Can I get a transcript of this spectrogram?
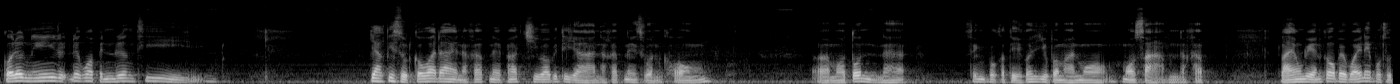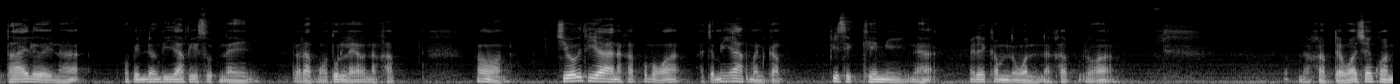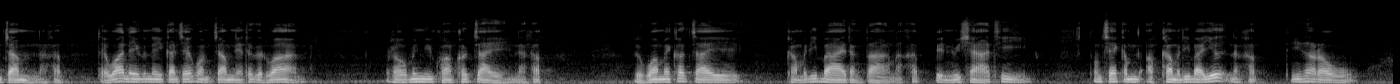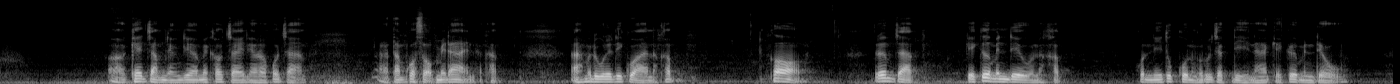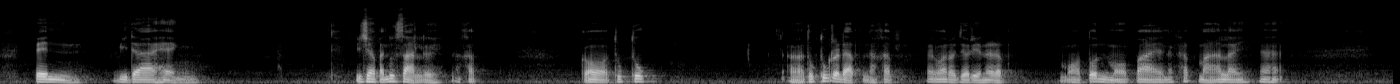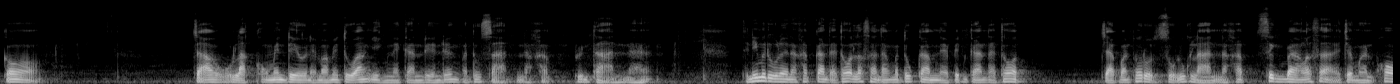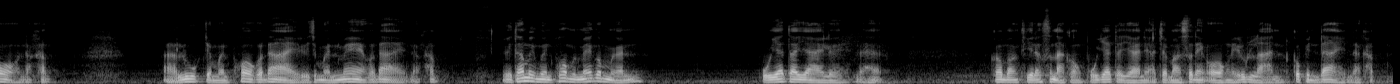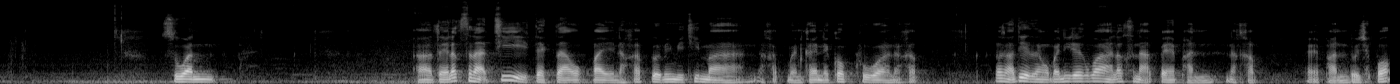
ก็เรื่องนี้เรียกว่าเป็นเรื่องที่ ยากที่สุดก็ว่าได้นะครับ ในภาคชีววิทยานะครับ ในส่วนของเอ่อมต้นนะฮะซึ่งปกติก็จะอยู่ประมาณมมสามนะครับ หลายโรงเรียนก็เอาไปไว้ในบทสุดท้ายเลยนะฮะ เพราเป็นเรื่องที่ยากที่สุดในระดับมต้นแล้วนะครับก็ชีววิทยานะครับก็บอกว่าอาจจะไม่ยากเหมือนกับฟิสิกส์เคมีนะฮะไม่ได้คำนวณนะครับหรือว่านะครับแต่ว่าใช้ความจำนะครับ แต่ว่าในในการใช้ความจำเนี่ยถ้าเกิดว่าเราไม่มีความเข้าใจนะครับ หรือว่าไม่เข้าใจคำอธิบายต่างๆนะครับ เป็นวิชาที่ต้องใช้คำคำอธิบายเยอะนะครับ ทีนี้ถ้าเรา แค่จำอย่างเดียวไม่เข้าใจเนี่ยเราก็จะอ่าทำข้อสอบไม่ได้นะครับมาดูเลยดีกว่านะครับ ก็เริ่มจากเกเกอร์เมนเดลนะครับ คนนี้ทุกคนก็รู้จักดีนะเกเกอร์เมนเดลเป็นบิดาแห่งวิชาพันธุศาสตร์เลยนะครับ ก็ทุกๆทุกๆระดับนะครับ ไม่ว่าเราจะเรียนระดับมต้นมปลายนะครับมหาอะไรนะฮะก็ จะเอาหลักของเมนเดลเนี่ยมาเป็นตัวอ้างอิงในการเรียนเรื่องพันธุศาสตร์นะครับพื้นฐานนะฮะทีนี้มาดูเลยนะครับการถ่ายทอดลักษณะทางพันธุกรรมเนี่ยเป็นการถ่ายทอดจากบรรพบุรุษสู่ลูกหลานนะครับ ซึ่งบางลักษณะจะเหมือนพ่อนะครับลูกจะเหมือนพ่อก็ได้ หรือจะเหมือนแม่ก็ได้นะครับ หรือถ้าไม่เหมือนพ่อเหมือนแม่ก็เหมือนปู่ย่าตายายเลยนะฮะก็บางทีลักษณะของปู่ย่าตายายเนี่ยอาจจะมาแสดงออกในรุ่นหลานก็เป็นได้นะครับ ส่วน แต่ลักษณะที่แตกต่างออกไปนะครับ โดยไม่มีที่มานะครับ เหมือนใครในครอบครัวนะครับ ลักษณะที่แตกต่างออกไปนี่เรียกว่าลักษณะแปรผันนะครับ แปรผันโดยเฉพาะ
